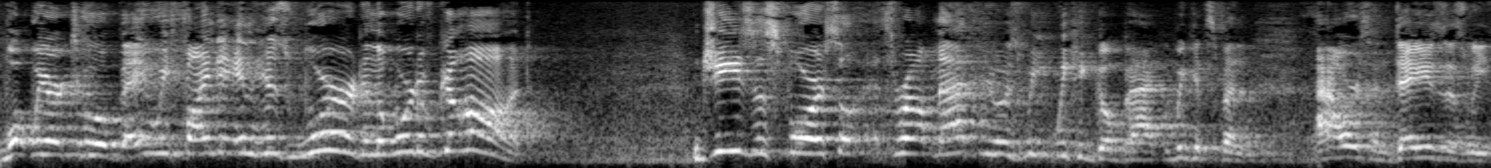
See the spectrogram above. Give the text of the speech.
what we are to obey? We find it in His Word, in the Word of God. Jesus for us throughout Matthew, as we, we could go back, we could spend hours and days as we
